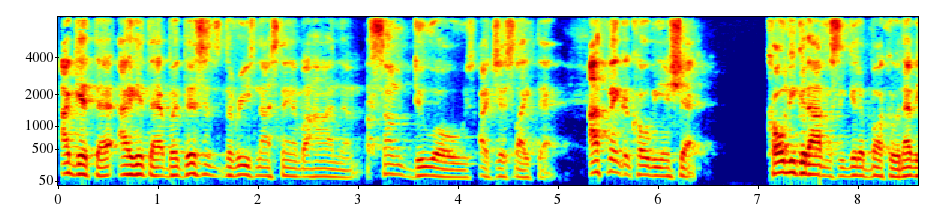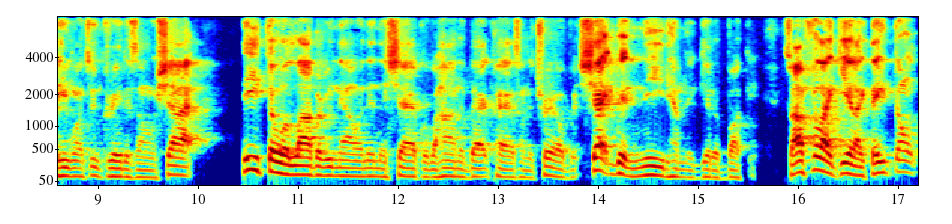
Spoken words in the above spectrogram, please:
I get that. I get that. But this is the reason I stand behind them. Some duos are just like that. I think of Kobe and Shaq. Kobe could obviously get a bucket whenever he wants to create his own shot. He'd throw a lob every now and then to Shaq or behind the back pass on the trail, but Shaq didn't need him to get a bucket. So I feel like, yeah, like they don't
